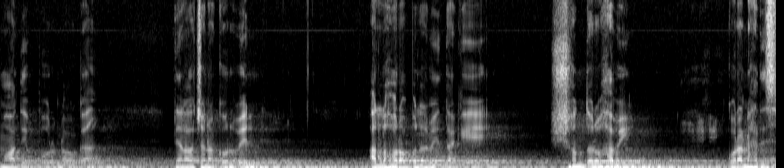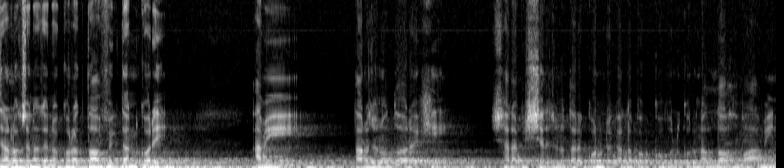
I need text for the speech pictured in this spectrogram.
মহাদেবপুর নওগাঁ। তিনি আলোচনা করবেন। আল্লাহ রব্বুল আলমী তাকে সুন্দরভাবে কোরআন হাদিসের আলোচনা যেন করার তৌফিক দান করে। আমি তার জন্য দোয়া রাখি। সারা বিশ্বের জন্য তার কণ্ঠকে আল্লাহ পাক কবুল করুন। আল্লাহ আমিন।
